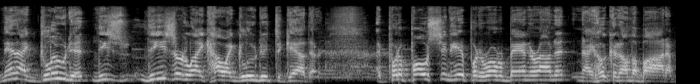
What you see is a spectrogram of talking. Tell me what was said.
Then I glued it. These, these are like how I glued it together. I put a post in here, put a rubber band around it, and I hook it on the bottom.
